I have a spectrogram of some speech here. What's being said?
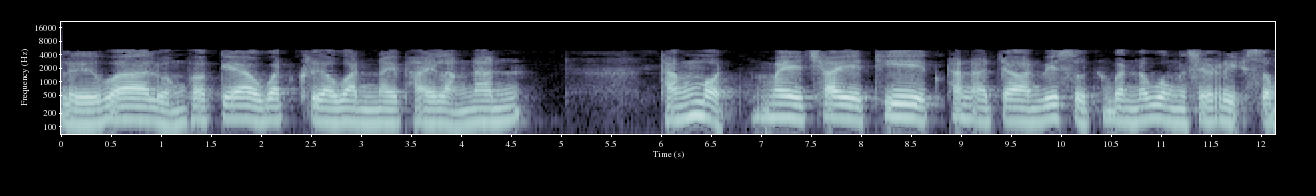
หรือว่าหลวงพ่อแก้ววัดเครือวันในภายหลังนั้น ทั้งหมด ไม่ใช่ที่ท่านอาจารย์วิสุทธ์บรรณวงศ์สิริส่ง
